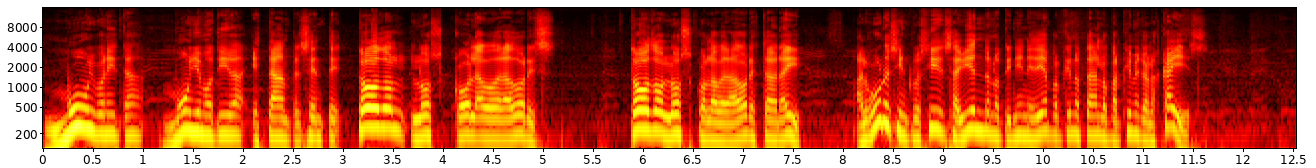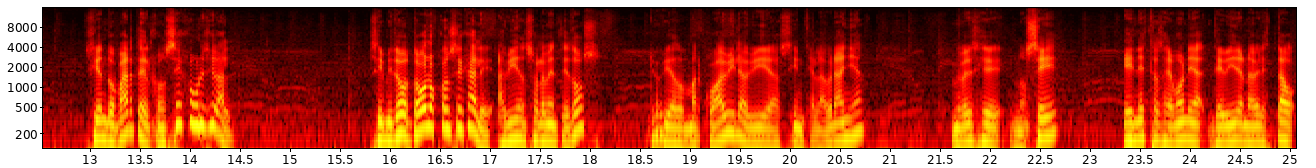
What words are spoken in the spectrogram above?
muy bonita, muy emotiva, estaban presentes todos los colaboradores, todos los colaboradores estaban ahí. Algunos inclusive sabiendo no tenían idea por qué no estaban los parquímetros en las calles, siendo parte del Consejo Municipal. Se invitó a todos los concejales, habían solamente dos. Yo había don Marco Ávila, había Cintia Labraña. Me parece, no sé, en esta ceremonia debieran haber estado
